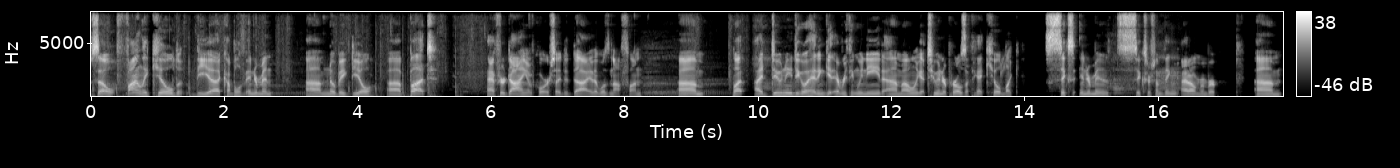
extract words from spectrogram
so finally killed the uh, couple of Endermen. Um, no big deal. Uh, but after dying, of course, I did die. That was not fun. Um, but I do need to go ahead and get everything we need. Um, I only got two Ender Pearls. I think I killed like six Endermen, six or something. I don't remember. Um,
